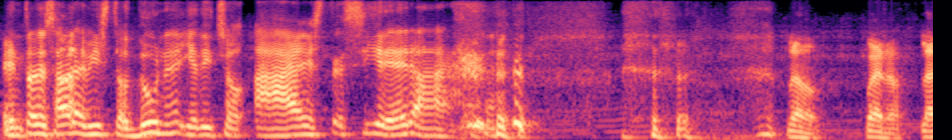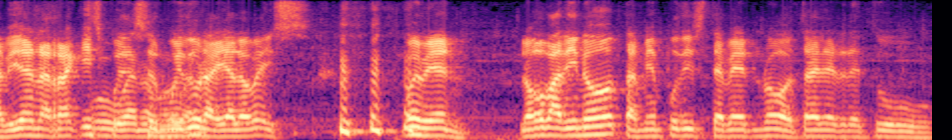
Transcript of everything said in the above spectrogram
Entonces ahora he visto Dune y he dicho, ah, este sí era. No, bueno, la vida en Arrakis Muy puede bueno, ser muy muy bueno. dura, ya lo veis. Muy bien. Luego, Vadino, también pudiste ver nuevo tráiler de tu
